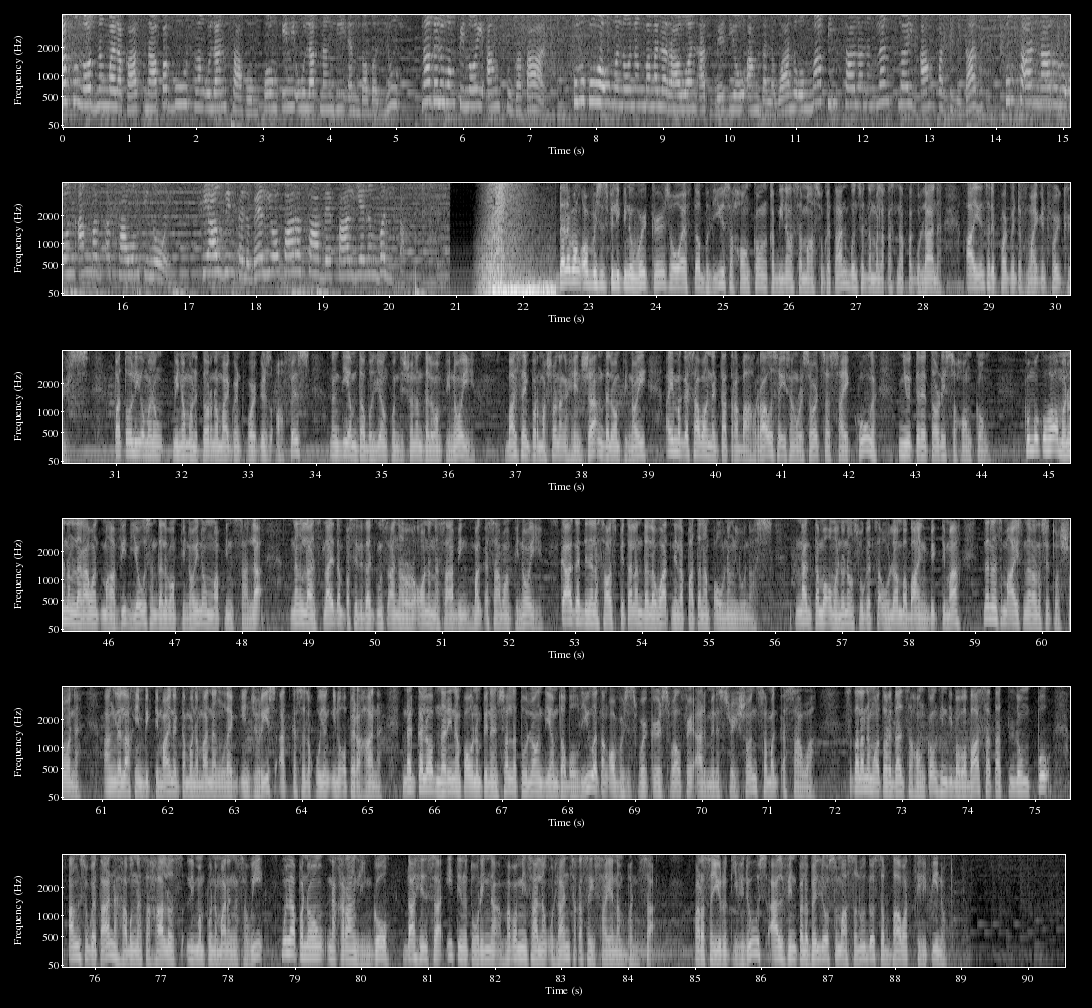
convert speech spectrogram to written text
Kasunod ng malakas na pagbuhos ng ulan sa Hong Kong, iniulat ng DMW na dalawang Pinoy ang sugatan. Kumukuha umano ng mga larawan at video ang dalawa noong mapinsala ng landslide ang pasilidad kung saan naroroon ang mag-asawang Pinoy. Si Alvin Pelobelio para sa detalye ng balita. Dalawang overseas Filipino workers o OFW sa Hong Kong ang kabilang sa mga sugatan bunsod ng malakas na pag-ulan ayon sa Department of Migrant Workers. Patuloy umanong minomonitor ng Migrant Workers Office ng DMW ang kondisyon ng dalawang Pinoy. Base sa impormasyon ng ahensya, ang dalawang Pinoy ay mag-asawang nagtatrabaho raw sa isang resort sa Sai Kung, New Territories sa Hong Kong. Kumukuha umano ng larawan at mga videos ang dalawang Pinoy noong mapinsala ng landslide ang pasilidad kung saan naroroon ang nasabing mag-asawang Pinoy. Kaagad dinala sa ospital ang dalawa at nilapatan ng paunang lunas. Nagtama umano ng sugat sa ulo ang babaeng biktima na nasa maayos na raw na sitwasyon. Ang lalaking biktima ay nagtamo naman ng leg injuries at kasalukuyang inooperahan. Nagkaloob na rin ng paunang pinansyal na tulong ang DMW at ang Overseas Workers Welfare Administration sa mag-asawa. Sa tala ng mga otoridad sa Hong Kong, hindi bababa sa 30 ang sugatan habang nasa halos 50 naman ang nasawi mula pa noong nakarang linggo dahil sa itinuturing na mapaminsalang ulan sa kasaysayan ng bansa. Para sa EuroTV News, Alvin Palabello sumasaludo sa bawat Pilipino.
